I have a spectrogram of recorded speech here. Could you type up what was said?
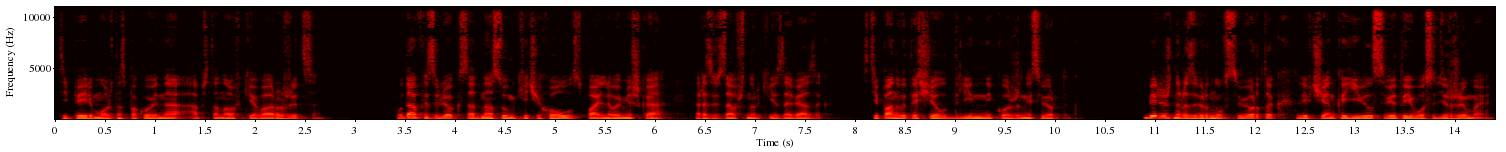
Теперь можно спокойно обстановке вооружиться. Удав извлек с дна сумки чехол спального мешка, развязав шнурки завязок – Степан вытащил длинный кожаный сверток. Бережно развернув сверток, Левченко явил свету его содержимое.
